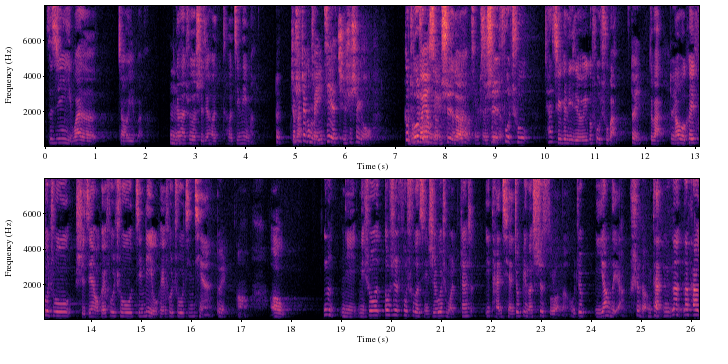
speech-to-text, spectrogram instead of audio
资金以外的交易吧？你刚才说的时间和和精力嘛，对，就是这个媒介其实是有各种各样的形式很多种形式只是付出，它其实可以理解为一个付出吧，对对吧？对然后我可以付出时间，我可以付出精力，我可以付出金钱，对，啊哦，那你你说都是付出的形式，为什么沾上一谈钱就变得世俗了呢？我觉得一样的呀。是的，你谈那那他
